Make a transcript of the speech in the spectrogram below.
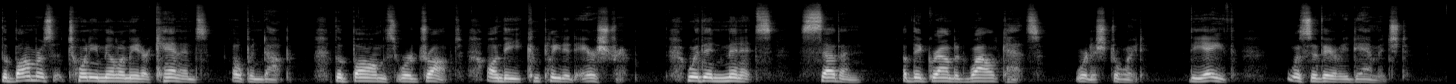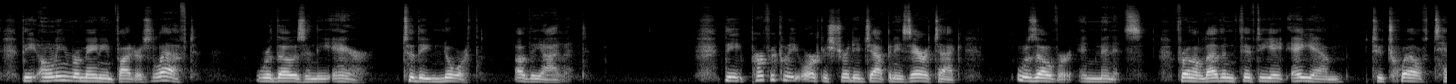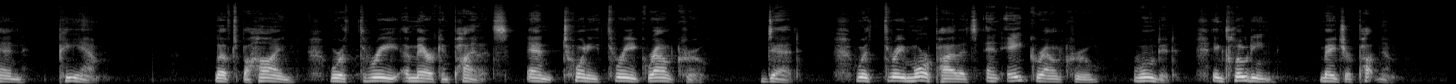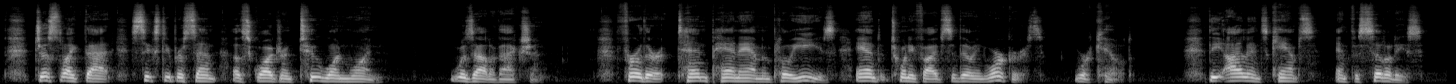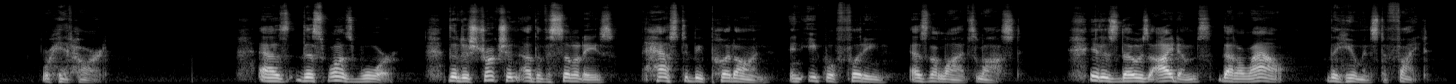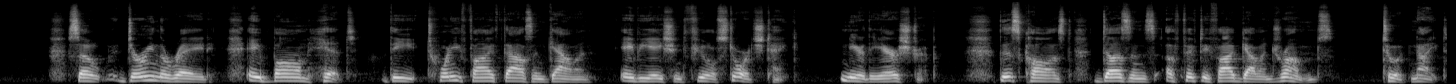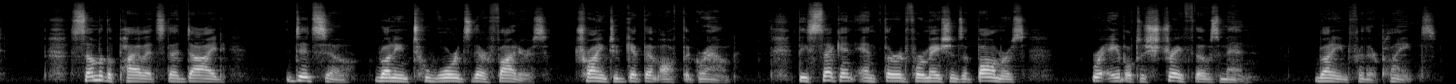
The bomber's 20 millimeter cannons opened up. The bombs were dropped on the completed airstrip. Within minutes, seven of the grounded Wildcats were destroyed. The eighth was severely damaged. The only remaining fighters left were those in the air to the north of the island. The perfectly orchestrated Japanese air attack was over in minutes, from 11:58 a.m. to 12:10 p.m. Left behind were 3 American pilots and 23 ground crew dead, with 3 more pilots and 8 ground crew wounded, including Major Putnam. Just like that, 60% of Squadron 211 was out of action. Further, 10 Pan Am employees and 25 civilian workers were killed. The island's camps and facilities were hit hard. As this was war, the destruction of the facilities has to be put on an equal footing as the lives lost. It is those items that allow the humans to fight. So during the raid, a bomb hit the 25,000 gallon aviation fuel storage tank near the airstrip. This caused dozens of 55 gallon drums to ignite. Some of the pilots that died did so running towards their fighters, trying to get them off the ground. The second and third formations of bombers were able to strafe those men, running for their planes.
